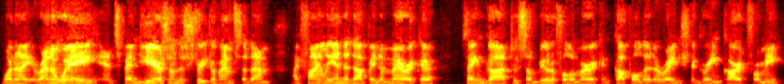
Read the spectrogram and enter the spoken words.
when I ran away and spent years on the street of Amsterdam, I finally ended up in America. Thank God to some beautiful American couple that arranged a green card for me.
